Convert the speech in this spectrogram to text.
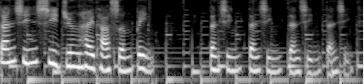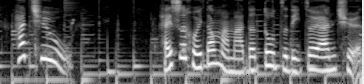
担心细菌害他生病，担心担心担心担心，哈啾！还是回到妈妈的肚子里最安全。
